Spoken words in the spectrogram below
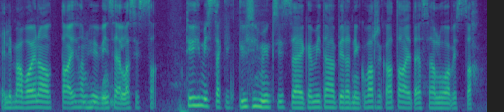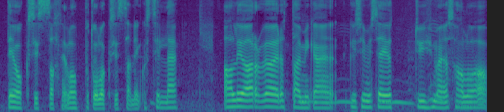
Eli mä voin auttaa ihan hyvin sellaisissa tyhmissäkin kysymyksissä, eikä mitään pidä niin kuin varsinkaan taiteessa ja luovissa teoksissa ja lopputuloksissa niin kuin silleen aliarvioida. Tai mikään kysymys ei ole tyhmä, jos haluaa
